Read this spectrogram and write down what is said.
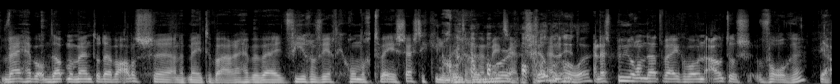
wij hebben op dat moment, doordat we alles eh, aan het meten waren... hebben wij 4462 kilometer aan het meten. Dat en, hè? en dat is puur omdat wij gewoon auto's volgen. Ja.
